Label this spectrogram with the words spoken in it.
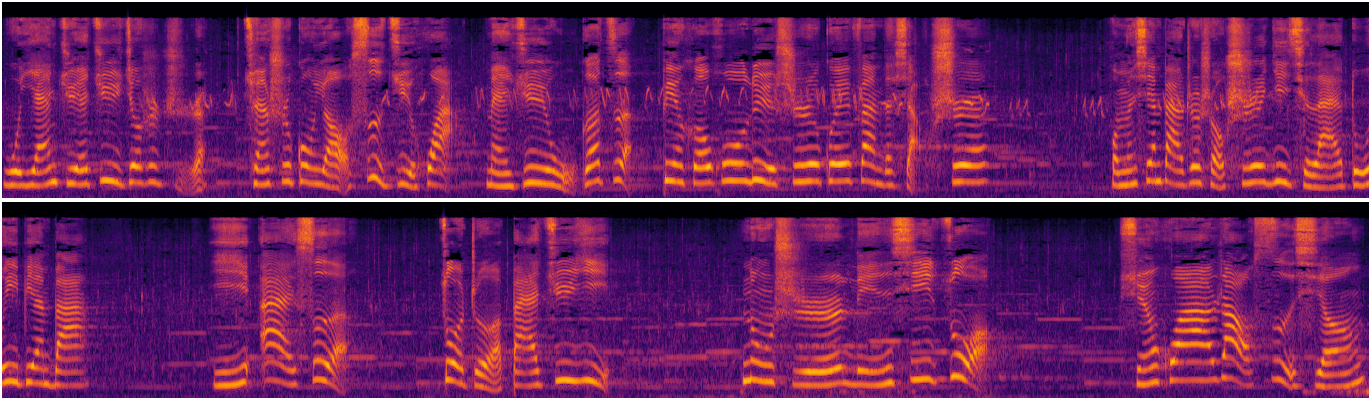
五言绝句就是指全诗共有四句话，每句五个字，并合乎律诗规范的小诗。我们先把这首诗一起来读一遍吧。《遗爱寺》作者白居易。弄石临溪坐，寻花绕寺行。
